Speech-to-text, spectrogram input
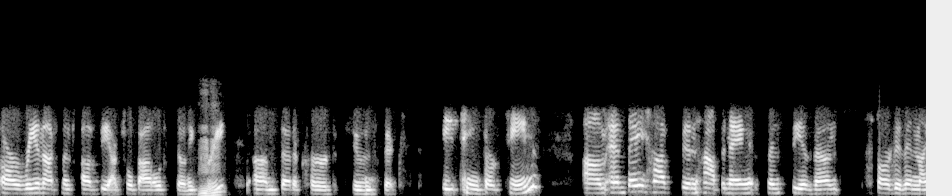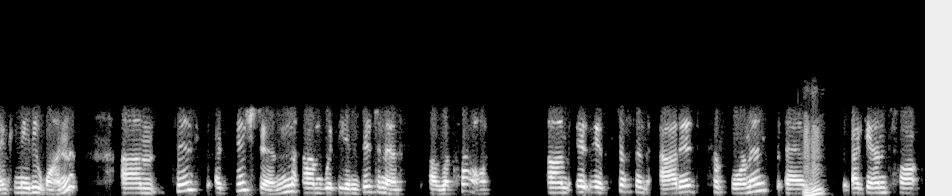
are reenactments of the actual Battle of Stoney mm-hmm. Creek um, that occurred June 6, 1813. Um, and they have been happening since the event started in 1981. Um, this addition um, with the indigenous uh, lacrosse um, it, it's just an added performance and mm-hmm. again talks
